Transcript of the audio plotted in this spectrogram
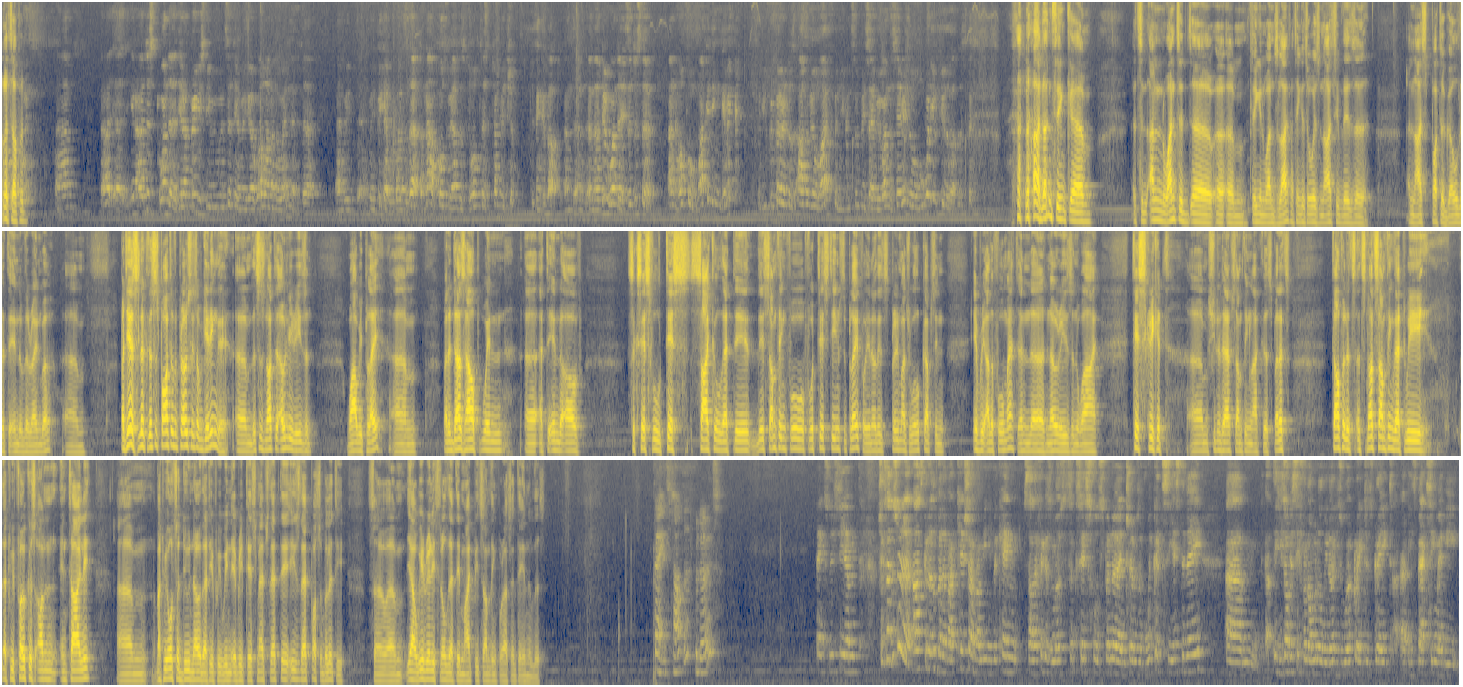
Let's open. You know, I just wonder, you know, previously we would sit here and we go, well done win, and, we we pick up the close that. But now, of course, we have this World Test Championship to think about. And, and, and I do wonder, is it just an unhelpful marketing gimmick? Would you prefer it was out of your life and you can simply say we won the series? Or what do you feel about this thing? no, I don't think um, it's an unwanted uh, uh, um, thing in one's life. I think it's always nice if there's a, a nice pot of gold at the end of the rainbow. Um, but yes, look, this is part of the process of getting there. Um, this is not the only reason why we play, um, but it does help when uh, at the end of successful test cycle that there, there's something for, for test teams to play for. You know, there's pretty much World Cups in every other format, and uh, no reason why Test cricket um, shouldn't have something like this. But it's Telford, it's, it's not something that we that we focus on entirely. Um, but we also do know that if we win every Test match, that there is that possibility. So um, yeah, we're really thrilled that there might be something for us at the end of this. Thanks, Telford, for those. Thanks, Lucy. Um, Chicks, I just want to ask a little bit about Keshav. I mean, he became South Africa's most successful spinner in terms of wickets yesterday. Um, uh, he's obviously phenomenal. We know his work rate is great. Uh, his batting maybe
